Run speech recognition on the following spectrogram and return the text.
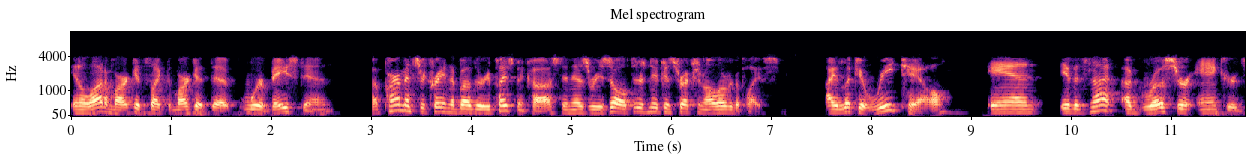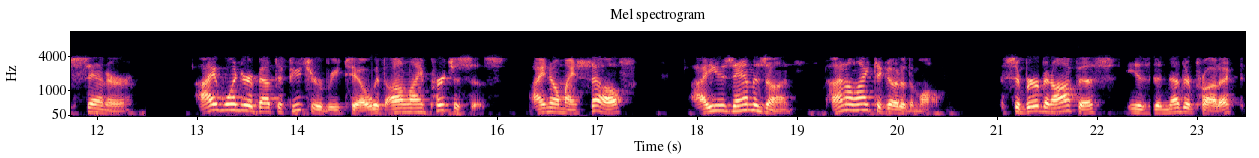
in a lot of markets, like the market that we're based in, apartments are trading above the replacement cost, and as a result, there's new construction all over the place. I look at retail, and if it's not a grocer anchored center, I wonder about the future of retail with online purchases. I know myself, I use Amazon. I don't like to go to the mall. Suburban office is another product,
